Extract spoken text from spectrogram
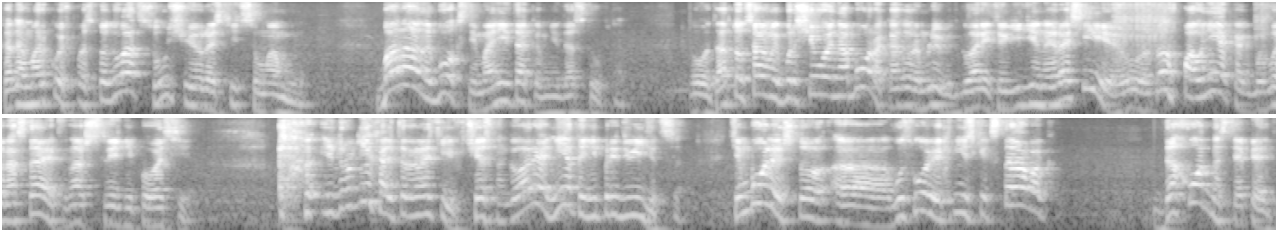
Когда морковь по 120, лучше ее растить самому. Бананы, бог с ним, они и так им недоступны. Вот. А тот самый борщевой набор, о котором любит говорить в «Единой России», вот, он вполне как бы вырастает в нашей средней полосе. И других альтернатив, честно говоря, нет и не предвидится. Тем более, что э, в условиях низких ставок доходность, опять,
